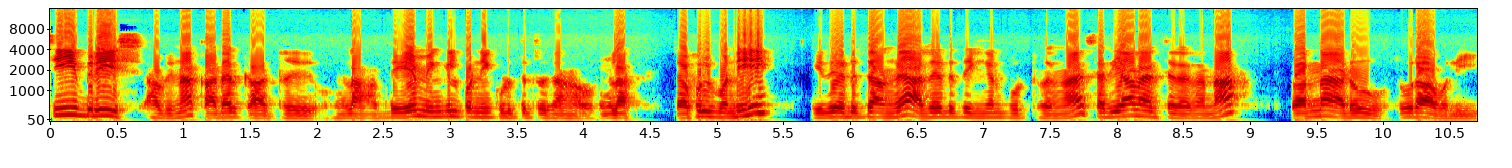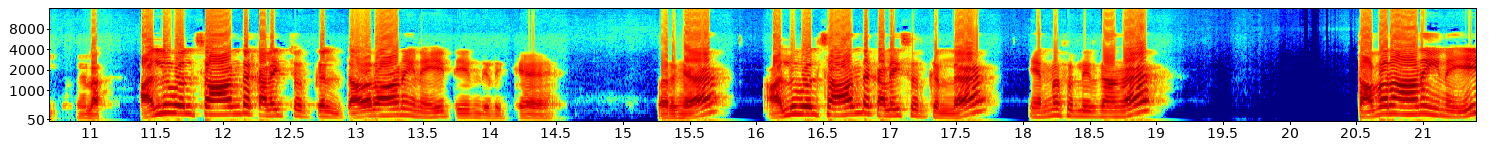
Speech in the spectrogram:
சீ பிரீஸ் அப்படின்னா கடற்காற்று ஓகேங்களா? அப்படியே மிங்கிள் பண்ணி கொடுத்துட்டு இருக்காங்க ஓகேங்களா? ஷஃபிள் பண்ணி இது எடுத்தாங்க அதை எடுத்து இங்கன்னு போட்டுருக்காங்க. சரியான ஆன்சர் என்னன்னா டொர்னாடோ சூறாவளி ஓகேங்களா? அலுவல் சார்ந்த கலை சொற்கள் தவறான இணையை தேர்ந்தெடுக்க. பாருங்க. அலுவல் சார்ந்த கலை சொற்கள்ல என்ன சொல்லியிருக்காங்க? தவறான இணையை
